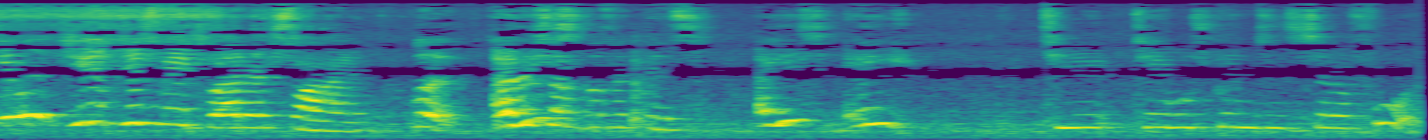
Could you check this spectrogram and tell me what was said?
he legit just made butter slime. Look, every slime goes like this. I used eight ta- tablespoons instead of four.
